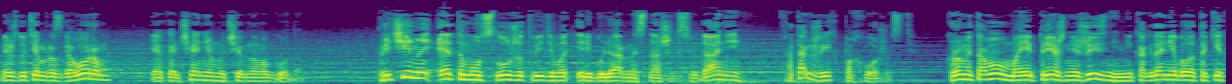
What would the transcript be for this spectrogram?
между тем разговором и окончанием учебного года. Причиной этому служит, видимо, и регулярность наших свиданий, а также их похожесть. Кроме того, в моей прежней жизни никогда не было таких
